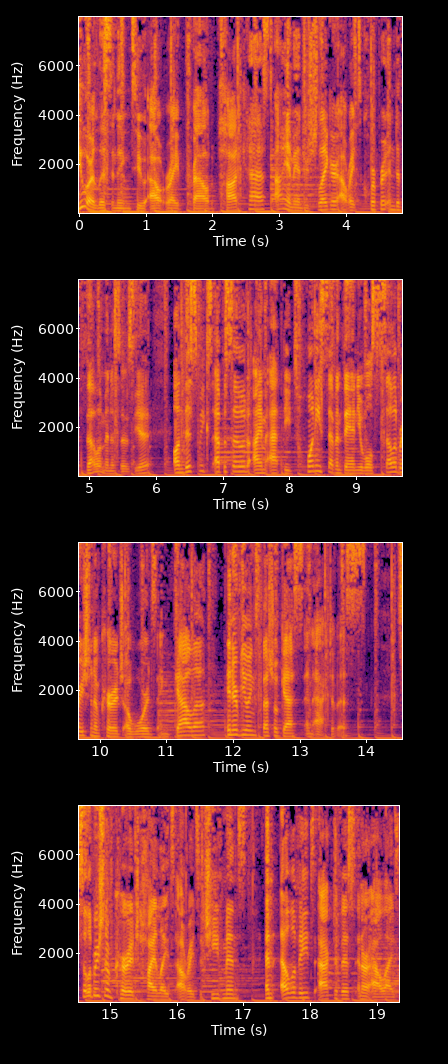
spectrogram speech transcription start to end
You are listening to Outright Proud podcast. I am Andrew Schlager, Outright's corporate and development associate. On this week's episode, I'm at the 27th annual Celebration of Courage Awards and Gala, interviewing special guests and activists. Celebration of Courage highlights Outright's achievements and elevates activists and our allies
